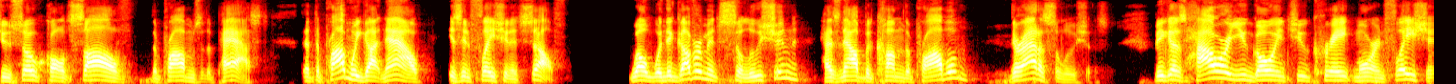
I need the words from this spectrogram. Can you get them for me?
to so called solve the problems of the past that the problem we got now is inflation itself. Well, when the government's solution has now become the problem, they're out of solutions. Because how are you going to create more inflation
